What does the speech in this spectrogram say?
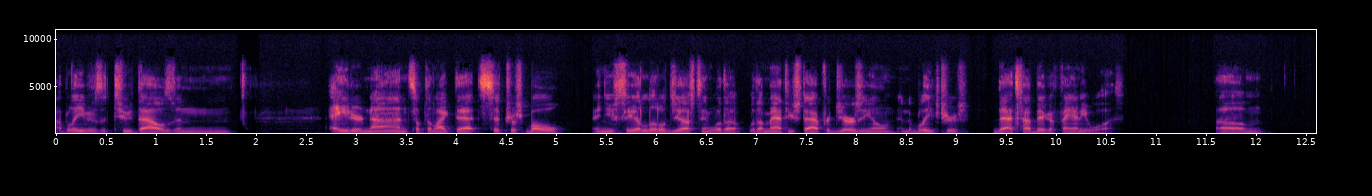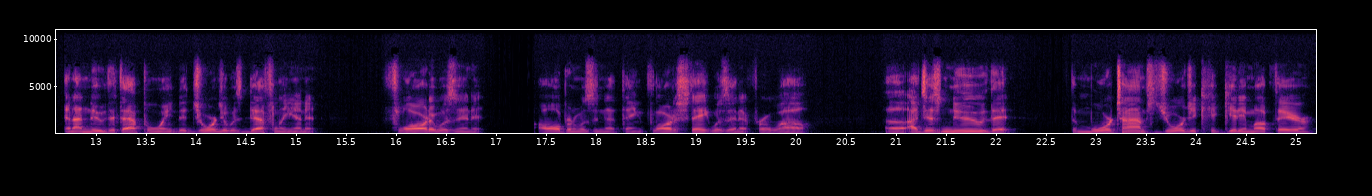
I believe it was a 2008 or nine, something like that, Citrus Bowl, and you see a little Justin with a with a Matthew Stafford jersey on in the bleachers. That's how big a fan he was. Um, and I knew at that point that Georgia was definitely in it. Florida was in it. Auburn was in that thing. Florida State was in it for a while. Uh, I just knew that the more times Georgia could get him up there,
